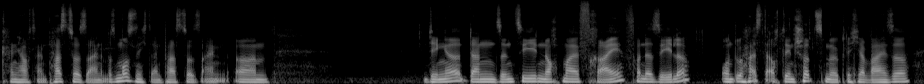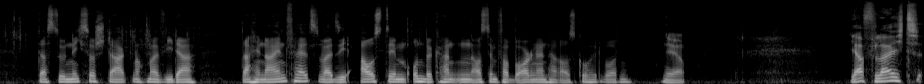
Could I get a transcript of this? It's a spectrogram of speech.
kann ja auch dein Pastor sein, aber es muss nicht dein Pastor sein. Ähm, Dinge, dann sind sie nochmal frei von der Seele und du hast auch den Schutz möglicherweise, dass du nicht so stark nochmal wieder da hineinfällst, weil sie aus dem Unbekannten, aus dem Verborgenen herausgeholt wurden. Ja. Ja, vielleicht,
